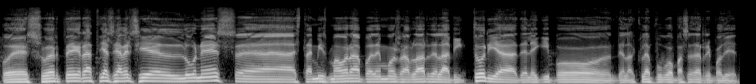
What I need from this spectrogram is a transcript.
Pues suerte, gracias. Y a ver si el lunes, eh, a esta misma hora, podemos hablar de la victoria del equipo de la Escuela de Fútbol Base de Ripollet.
